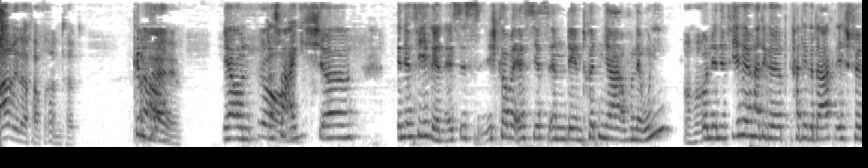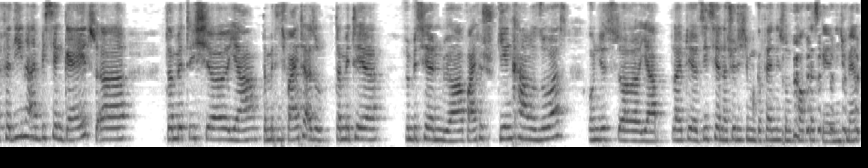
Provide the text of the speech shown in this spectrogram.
Fahrräder verbrannt hat. Genau. Okay. Ja, und Ja. das war eigentlich äh, in den Ferien. Es ist, ich glaube, er ist jetzt in dem dritten Jahr von der Uni. Aha. Und in den Ferien hat er, hat er gedacht, ich ver- verdiene ein bisschen Geld, äh, damit ich, äh, ja, damit ich weiter, also damit er so ein bisschen, ja, weiter studieren kann und sowas. Und jetzt, äh, ja, bleibt er, sitzt er natürlich im Gefängnis und braucht das Geld nicht mehr.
